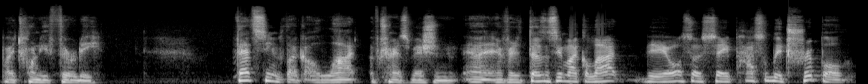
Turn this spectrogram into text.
by 2030. That seems like a lot of transmission. And if it doesn't seem like a lot, they also say possibly triple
